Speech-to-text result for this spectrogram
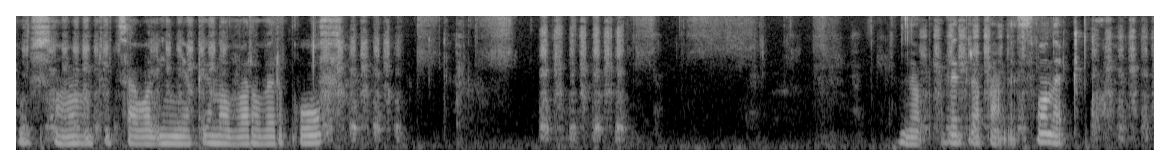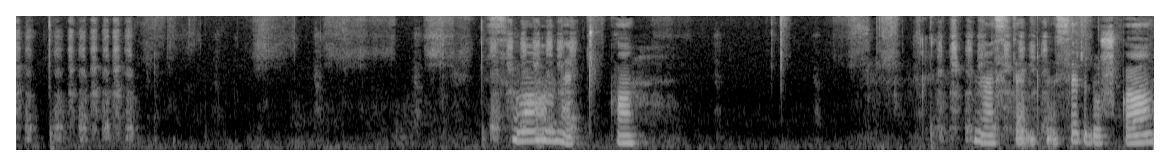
Tu są, tu cała linia pionowa rowerków. Dobra, wydrapane słoneczko. Słoneczko. Następne serduszko.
